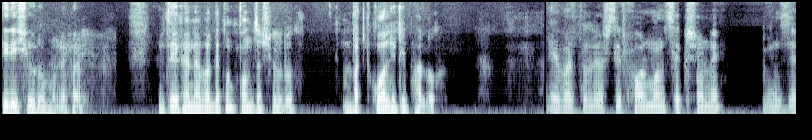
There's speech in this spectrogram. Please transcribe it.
তিরিশ ইউরো মনে হয়। কিন্তু এখানে আবার দেখুন পঞ্চাশ ইউরো বাট কোয়ালিটি ভালো। এবার চলে আসছি ফর্মাল সেকশনে যে,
